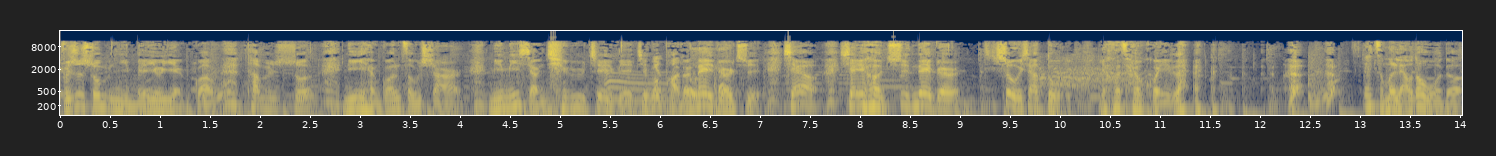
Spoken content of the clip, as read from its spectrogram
不是说你没有眼光，他们说你眼光走神儿，明明想进入这边，结果跑到那边去，先要先要去那边受一下怼，然后才回来。哎，怎么聊到我的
